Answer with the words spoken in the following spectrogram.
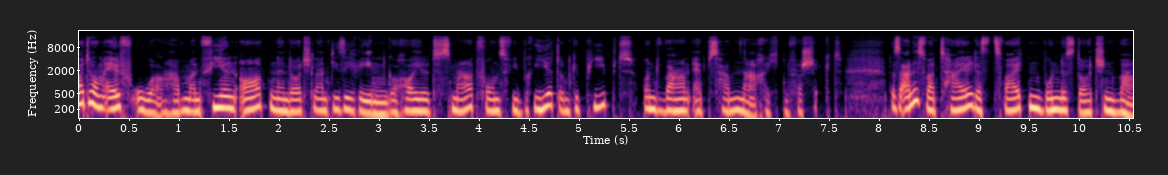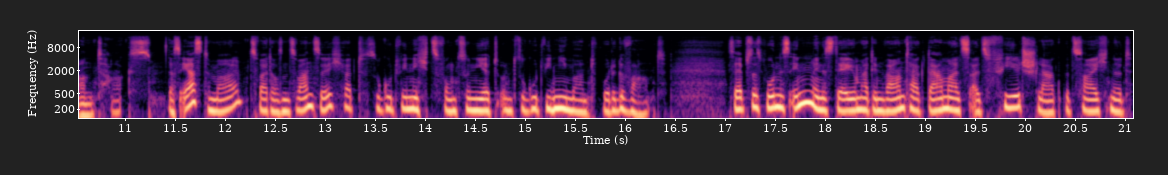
Heute um 11 Uhr haben an vielen Orten in Deutschland die Sirenen geheult, Smartphones vibriert und gepiept und Warn-Apps haben Nachrichten verschickt. Das alles war Teil des zweiten bundesdeutschen Warntags. Das erste Mal, 2020, hat so gut wie nichts funktioniert und so gut wie niemand wurde gewarnt. Selbst das Bundesinnenministerium hat den Warntag damals als Fehlschlag bezeichnet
